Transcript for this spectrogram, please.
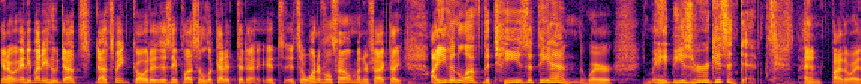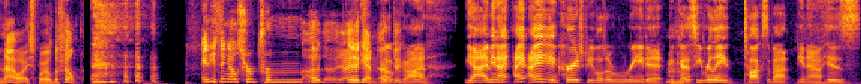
you know, anybody who doubts doubts me, go to Disney Plus and look at it today. It's it's a wonderful film, and in fact, I I even love the tease at the end where maybe Zurg isn't dead. And by the way, now I spoiled the film. Anything else from from uh, and again? Uh, oh God. Yeah, I mean, I, I, I encourage people to read it mm-hmm. because mm-hmm. he really talks about you know his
